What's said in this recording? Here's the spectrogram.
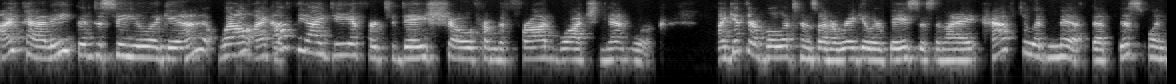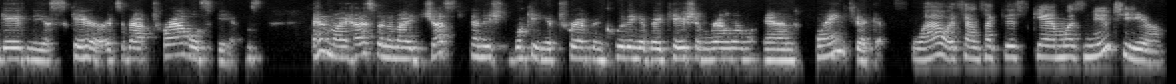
Hi, Patty. Good to see you again. Well, I got the idea for today's show from the Fraud Watch Network. I get their bulletins on a regular basis, and I have to admit that this one gave me a scare. It's about travel scams. And my husband and I just finished booking a trip, including a vacation rental and plane tickets. Wow, it sounds like this scam was new to you.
